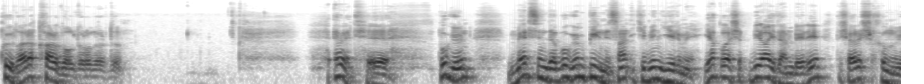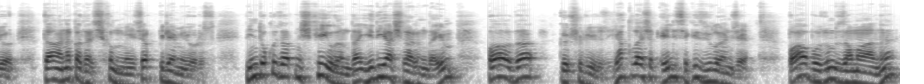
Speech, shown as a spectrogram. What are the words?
kuyulara kar doldurulurdu. Evet, e, bugün Mersin'de bugün 1 Nisan 2020. Yaklaşık bir aydan beri dışarı çıkılmıyor. Daha ne kadar çıkılmayacak bilemiyoruz. 1962 yılında 7 yaşlarındayım. Bağda göçülüyüz. Yaklaşık 58 yıl önce. Bağ bozum zamanı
